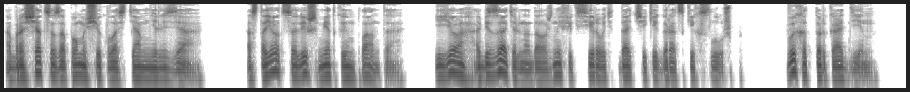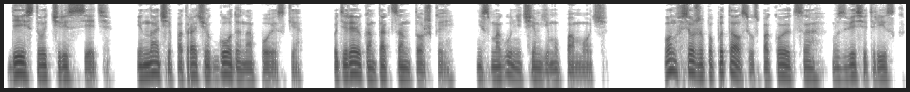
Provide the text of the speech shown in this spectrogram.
Обращаться за помощью к властям нельзя. Остается лишь метка импланта. Ее обязательно должны фиксировать датчики городских служб. Выход только один — действовать через сеть. Иначе потрачу годы на поиски. Потеряю контакт с Антошкой. Не смогу ничем ему помочь. Он все же попытался успокоиться, взвесить риск.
